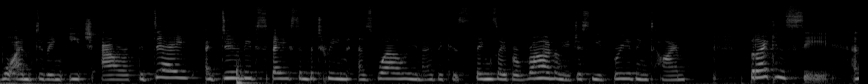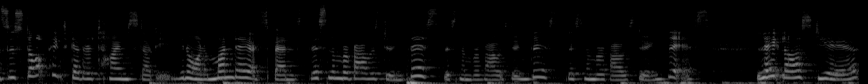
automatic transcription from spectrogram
what I'm doing each hour of the day. I do leave space in between as well, you know, because things overrun or you just need breathing time but I can see. And so start putting together a time study. You know, on a Monday, I spend this number of hours doing this, this number of hours doing this, this number of hours doing this. Late last year,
